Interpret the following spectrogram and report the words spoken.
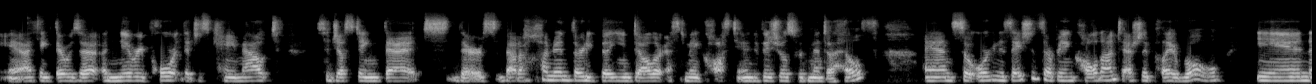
And I think there was a, a new report that just came out suggesting that there's about $130 billion estimated cost to individuals with mental health. And so organizations are being called on to actually play a role in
